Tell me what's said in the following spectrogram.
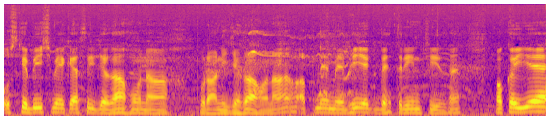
उसके बीच में एक ऐसी जगह होना पुरानी जगह होना अपने में भी एक बेहतरीन चीज़ है। और कि ये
